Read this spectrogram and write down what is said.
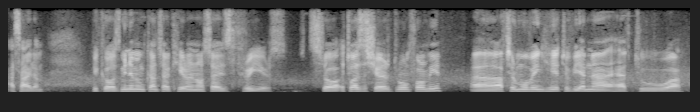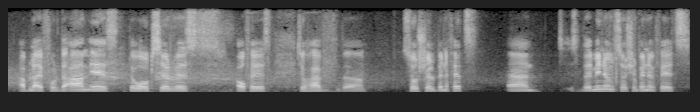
asylum, because minimum contract here in Oslo is three years. So it was a shared room for me. Uh, after moving here to Vienna, I have to uh, apply for the AMS, the work service office, to have the social benefits. And the minimum social benefits,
